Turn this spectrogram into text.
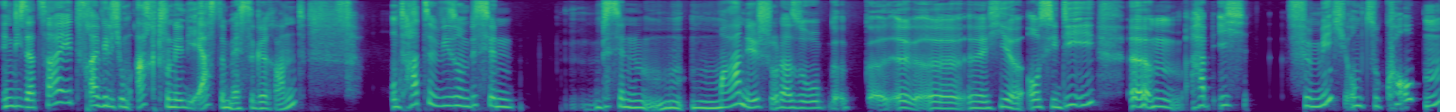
in dieser Zeit freiwillig um acht schon in die erste Messe gerannt und hatte wie so ein bisschen ein bisschen manisch oder so äh, äh, äh, hier OCD, ähm, habe ich für mich, um zu copen,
